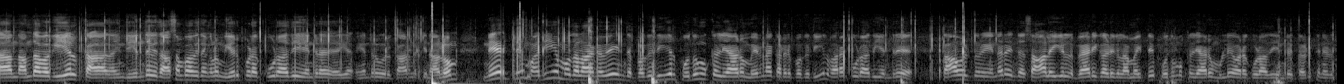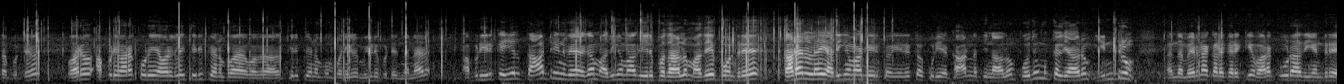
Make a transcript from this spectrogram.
அந்த- அந்த வகையில் கா- இந்த எந்தவித அசம்பாவிதங்களும் ஏற்படக்கூடாது என்ற என்ற ஒரு காரணத்தினாலும் நேற்று மதியம் முதலாகவே இந்த பகுதியில் பொதுமக்கள் யாரும் மெரினா கடல் பகுதியில் வரக்கூடாது என்று காவல்துறையினர் இந்த சாலையில் பேரிகார்டுகள் அமைத்து பொதுமக்கள் யாரும் உள்ளே வரக்கூடாது என்று தடுத்து நிறுத்தப்பட்டு வர அப்படி வரக்கூடியவர்களை திருப்பி அனுப்ப திருப்பி அனுப்பும் பணியிலும் ஈடுபட்டிருந்தனர். அப்படி இருக்கையில் காற்றின் வேகம் அதிகமாக இருப்பதாலும் அதே போன்று கடலை அதிகமாக இருக்க இருக்கக்கூடிய காரணத்தினாலும் பொதுமக்கள் யாரும் இன்றும் அந்த மெரினா கடற்கரைக்கு வரக்கூடாது என்று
